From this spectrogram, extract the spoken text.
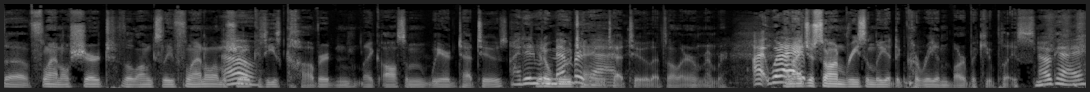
the flannel shirt, the long sleeve flannel on the show Oh. because he's covered in like awesome weird tattoos. I didn't he had remember a Wu Tang that. tattoo. That's all I remember. I, and I, I just saw him recently at the Korean barbecue place. Okay.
